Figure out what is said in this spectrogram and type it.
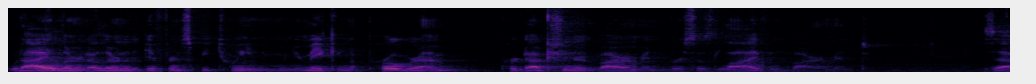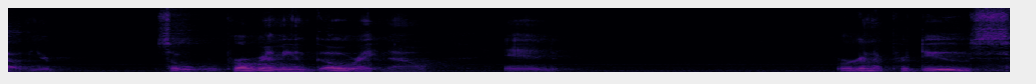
what I learned, I learned the difference between when you're making a program production environment versus live environment. Is that when you're so we're programming in Go right now, and we're going to produce.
